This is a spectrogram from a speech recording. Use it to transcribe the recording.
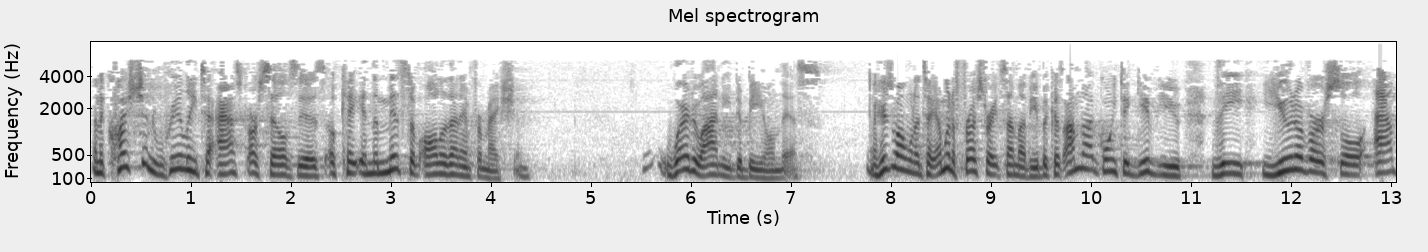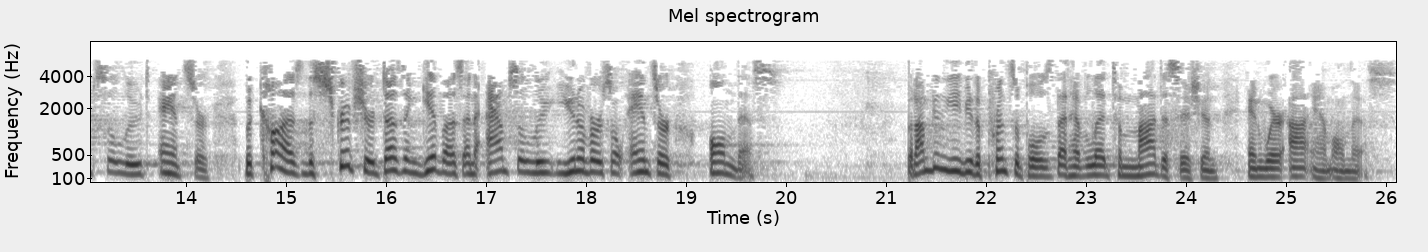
And the question really to ask ourselves is, okay, in the midst of all of that information, where do I need to be on this? Here's what I want to tell you. I'm going to frustrate some of you because I'm not going to give you the universal, absolute answer because the scripture doesn't give us an absolute, universal answer on this. But I'm going to give you the principles that have led to my decision and where I am on this.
